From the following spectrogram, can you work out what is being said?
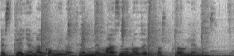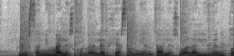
es que haya una combinación de más de uno de estos problemas. Los animales con alergias ambientales o al alimento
